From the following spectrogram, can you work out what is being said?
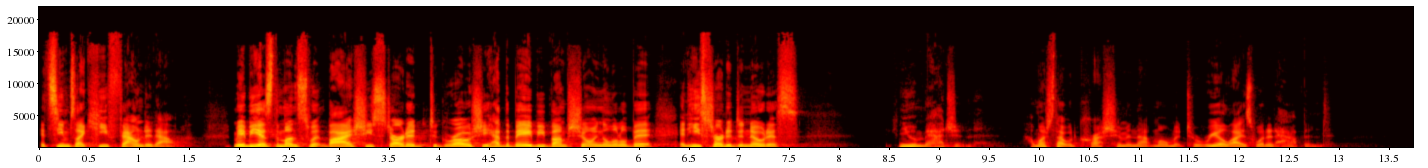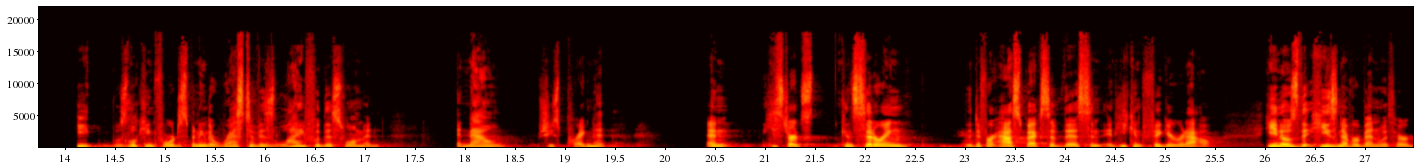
It seems like he found it out. Maybe as the months went by, she started to grow. She had the baby bumps showing a little bit, and he started to notice. Can you imagine how much that would crush him in that moment to realize what had happened? He was looking forward to spending the rest of his life with this woman, and now she's pregnant? And he starts considering the different aspects of this, and, and he can figure it out. He knows that he's never been with her,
